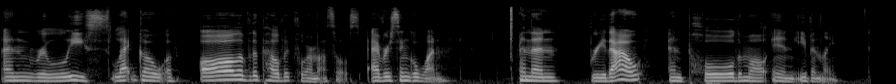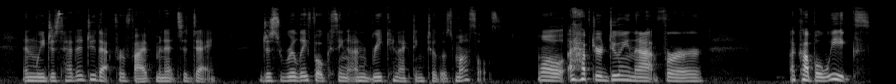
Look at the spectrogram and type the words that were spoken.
and release, let go of all of the pelvic floor muscles, every single one. And then breathe out and pull them all in evenly. And we just had to do that for five minutes a day, just really focusing on reconnecting to those muscles. Well, after doing that for a couple weeks,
